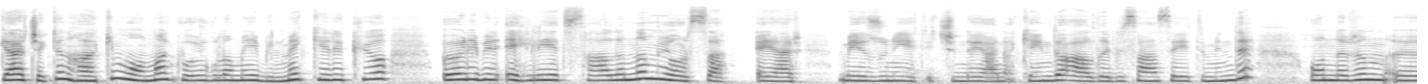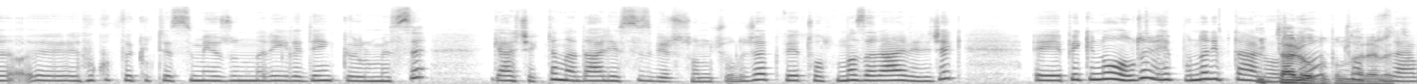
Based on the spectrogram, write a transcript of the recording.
gerçekten hakim olmak ve uygulamayı bilmek gerekiyor. Öyle bir ehliyet sağlanamıyorsa eğer mezuniyet içinde yani kendi aldığı lisans eğitiminde onların e, e, hukuk fakültesi mezunlarıyla denk görülmesi gerçekten adaletsiz bir sonuç olacak ve topluma zarar verecek. E, peki ne oldu? Hep bunlar iptal, İptal oldu. oldu bunlar, Çok evet. güzel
